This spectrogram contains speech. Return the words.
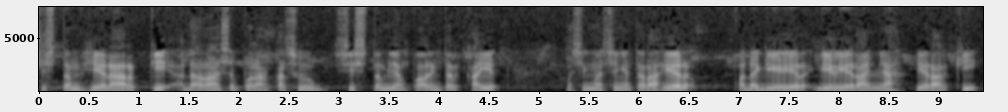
sistem hierarki adalah seperangkat subsistem yang paling terkait masing-masing yang terakhir pada gilir, gilirannya hierarki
